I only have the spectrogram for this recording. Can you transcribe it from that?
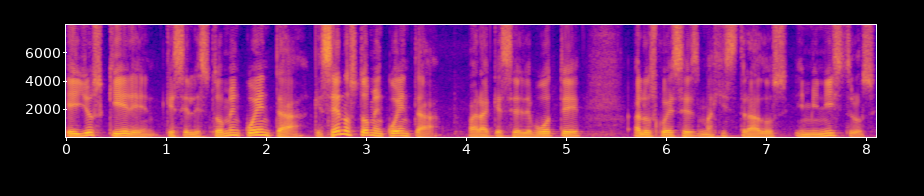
ellos quieren que se les tome en cuenta, que se nos tome en cuenta para que se le vote a los jueces, magistrados y ministros.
